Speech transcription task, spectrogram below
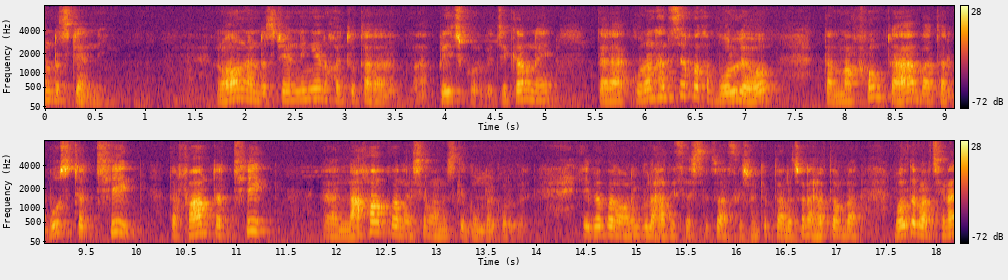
আন্ডারস্ট্যান্ডিং রং আন্ডারস্ট্যান্ডিংয়ের হয়তো তারা প্রিচ করবে। যে কারণে তারা কোরআন হাদিসের কথা বললেও তার মাফহমটা বা তার বুঝটা ঠিক তার ফার্মটা ঠিক না হওয়ার কারণে সে মানুষকে গুমরা করবে। এই ব্যাপারে অনেকগুলো হাদিস এসেছে তো আজকে সংক্ষিপ্ত আলোচনায় হয়তো আমরা বলতে পারছি না।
